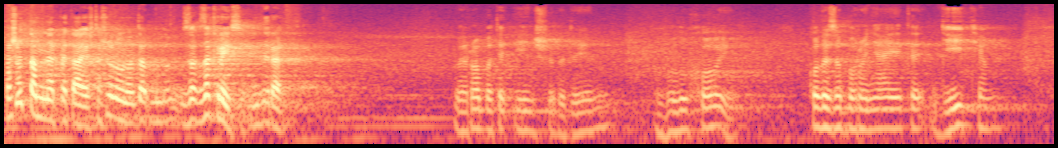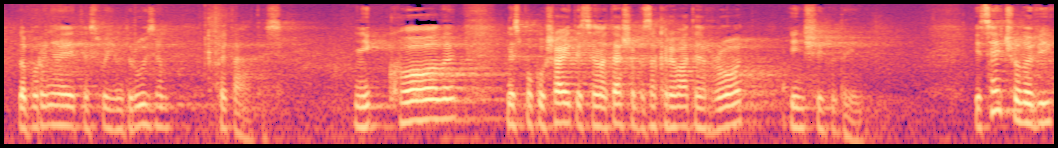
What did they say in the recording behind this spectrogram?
Та що ти там мене питаєш? Та що воно там ну, закрийся, не треба. Ви робите іншу людину глухою, коли забороняєте дітям, забороняєте своїм друзям питатися. Ніколи не спокушайтеся на те, щоб закривати рот іншій людині. І цей чоловік,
